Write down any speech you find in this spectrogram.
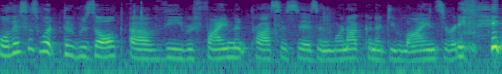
Well, this is what the result of the refinement process is, and we're not going to do lines or anything.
